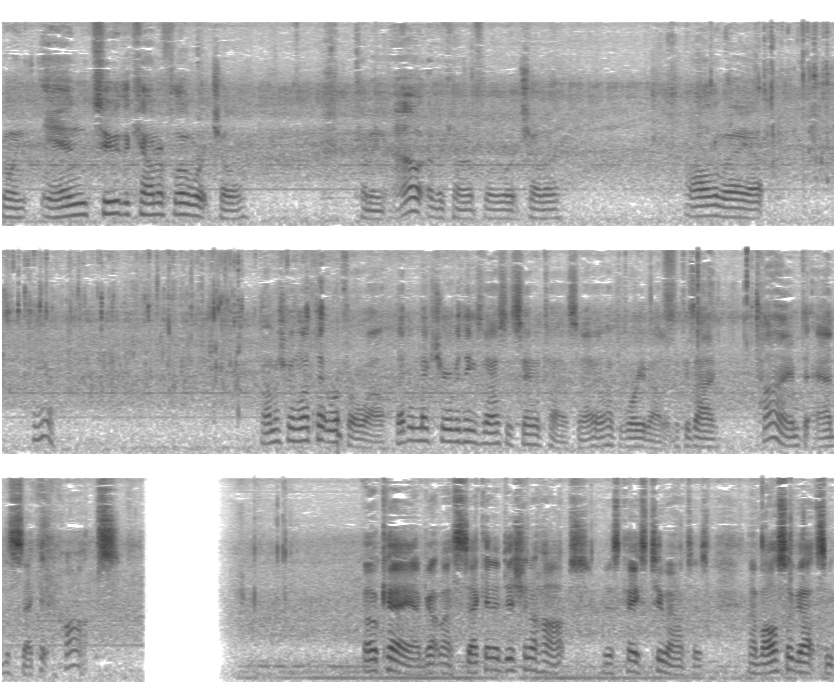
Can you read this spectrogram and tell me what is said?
going into the counterflow wort chiller, coming out of the counterflow wort chiller, all the way up to here. I'm just going to let that run for a while. That'll make sure everything's nice and sanitized and I don't have to worry about it because I time to add the second hops. Okay, I've got my second addition of hops, in this case two ounces. I've also got some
